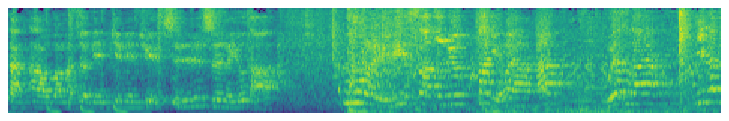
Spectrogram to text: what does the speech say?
但奥巴马这边偏偏却迟迟没有打。喂，你啥子没有打电话呀？啊？为啥子呀？你那个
